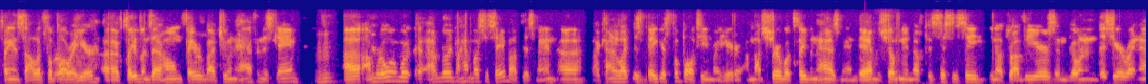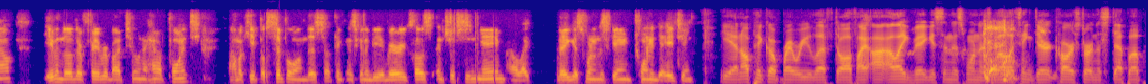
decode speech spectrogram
playing solid football right here. Uh, Cleveland's at home, favored by two and a half in this game. Mhm. Uh, I'm rolling with. I really don't have much to say about this, man. Uh, I kind of like this Vegas football team right here. I'm not sure what Cleveland has, man. They haven't shown me enough consistency, you know, throughout the years and going into this year right now. Even though they're favored by two and a half points, I'm gonna keep it simple on this. I think it's gonna be a very close, interesting game. I like Vegas winning this game, 20 to 18. Yeah, and I'll pick up right where you left off. I, I I like Vegas in this one as well. I think Derek Carr is starting to step up.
